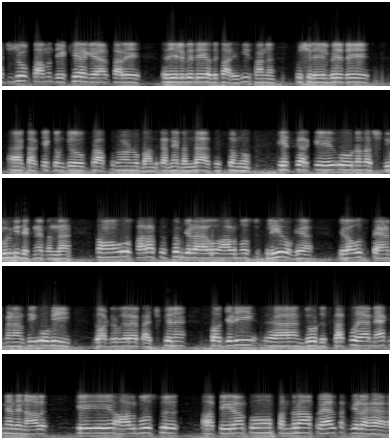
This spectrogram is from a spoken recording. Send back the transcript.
ਅੱਜ ਜੋ ਕੰਮ ਦੇਖਿਆ ਗਿਆ, ਸਾਰੇ ਰੇਲਵੇ ਦੇ ਅਧਿਕਾਰੀ ਵੀ ਸਨ। ਕੁਝ ਰੇਲਵੇ ਦੇ ਕਰਕੇ ਕਿਉਂਕਿ ਉਹ ਪ੍ਰਾਪਰ ਉਹਨਾਂ ਨੂੰ ਬੰਦ ਕਰਨੇ ਪੈਂਦਾ ਸਿਸਟਮ ਨੂੰ। ਇਸ ਕਰਕੇ ਉਹ ਉਹਨਾਂ ਦਾ ਸ਼ਡਿਊਲ ਵੀ ਦੇਖਣਾ ਪੈਂਦਾ ਤਾਂ ਉਹ ਸਾਰਾ ਸਿਸਟਮ ਜਿਹੜਾ ਉਹ ਆਲਮੋਸਟ ਕਲੀਅਰ ਹੋ ਗਿਆ। ਜਿਹੜਾ ਉਸ ਪੈਣ ਪੈਣਾ ਸੀ, ਉਹ ਵੀ ਗਾਰਡਰ ਵਗੈਰਾ ਪੈ ਚੁੱਕੇ ਨੇ। ਤਾਂ ਜਿਹੜੀ ਜੋ ਡਿਸਕਸ ਹੋਇਆ ਮਹਿਕਮਿਆਂ ਦੇ ਨਾਲ ਕਿ ਇਹ ਆਲਮੋਸਟ 13 ਤੋਂ 15 ਅਪ੍ਰੈਲ ਤੱਕ ਜਿਹੜਾ ਹੈ,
